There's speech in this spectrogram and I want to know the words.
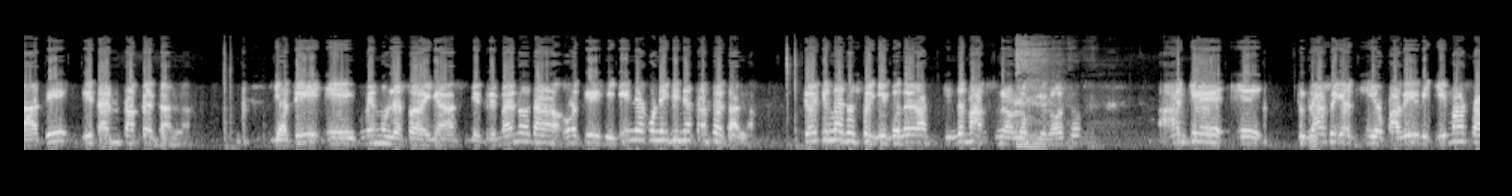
κάτι, ήταν τα πέταλα. Γιατί, ε, μην μου λες τώρα για συγκεκριμένο, τα, ό,τι έχει γίνει, έχουν γίνει τα πέταλα. Και όχι μέσα στο γήπεδο, δεν μ' άφησε να ολοκληρώσω. Αν και ε, τουλάχιστον για οι οπαδοί δικοί μας, τα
